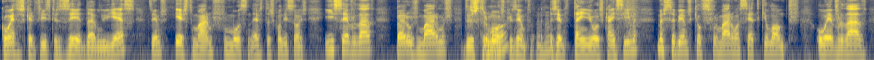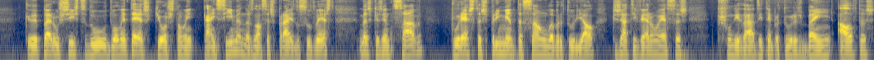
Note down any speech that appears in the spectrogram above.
com essas características Z, W e S, dizemos este mármore formou-se nestas condições. E isso é verdade para os mármores de Estremoz, por exemplo. Uhum. A gente tem hoje cá em cima, mas sabemos que eles se formaram a 7 km. Ou é verdade que para os xistos do, do Alentejo, que hoje estão em, cá em cima, nas nossas praias do Sudoeste, mas que a gente sabe por esta experimentação laboratorial que já tiveram essas profundidades e temperaturas bem altas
